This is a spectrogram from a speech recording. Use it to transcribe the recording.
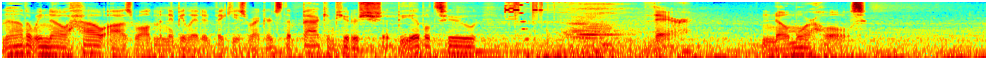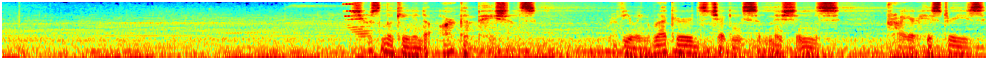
Now that we know how Oswald manipulated Vicki's records, the Bat computer should be able to... There. No more holes. She was looking into Arkham patients, reviewing records, checking submissions, prior histories.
